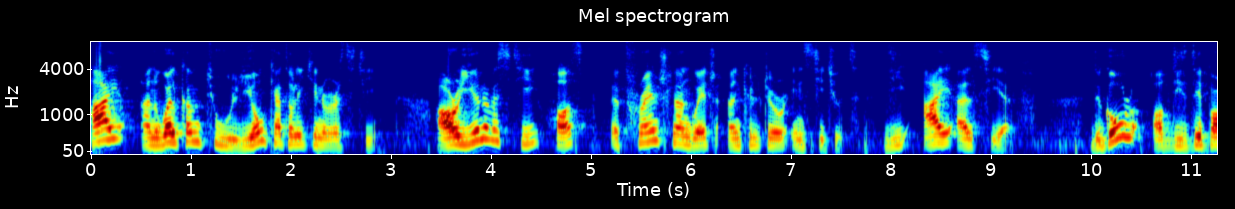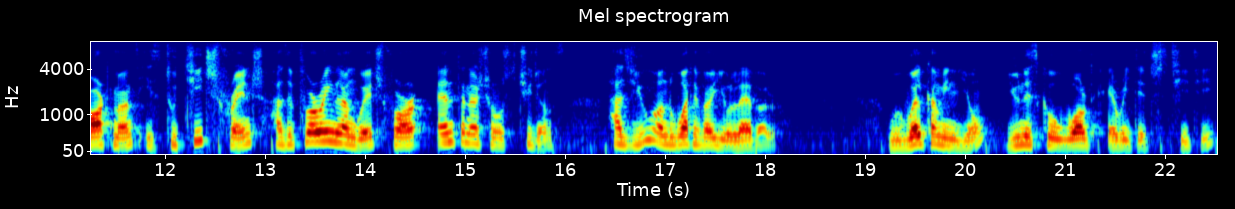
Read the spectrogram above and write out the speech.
Hi and welcome to Lyon Catholic University. Our university hosts a French Language and Culture Institute, the ILCF. The goal of this department is to teach French as a foreign language for international students as you and whatever your level. We welcome in Lyon, UNESCO World Heritage City,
